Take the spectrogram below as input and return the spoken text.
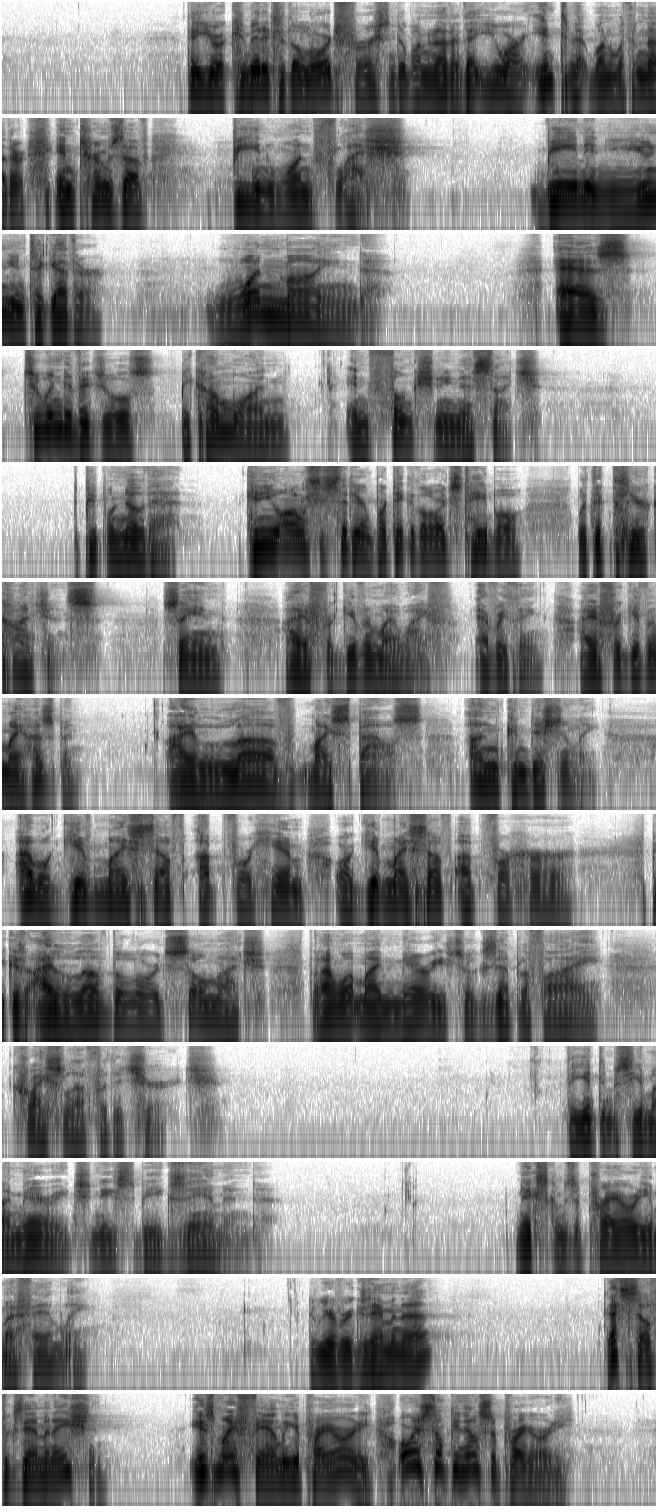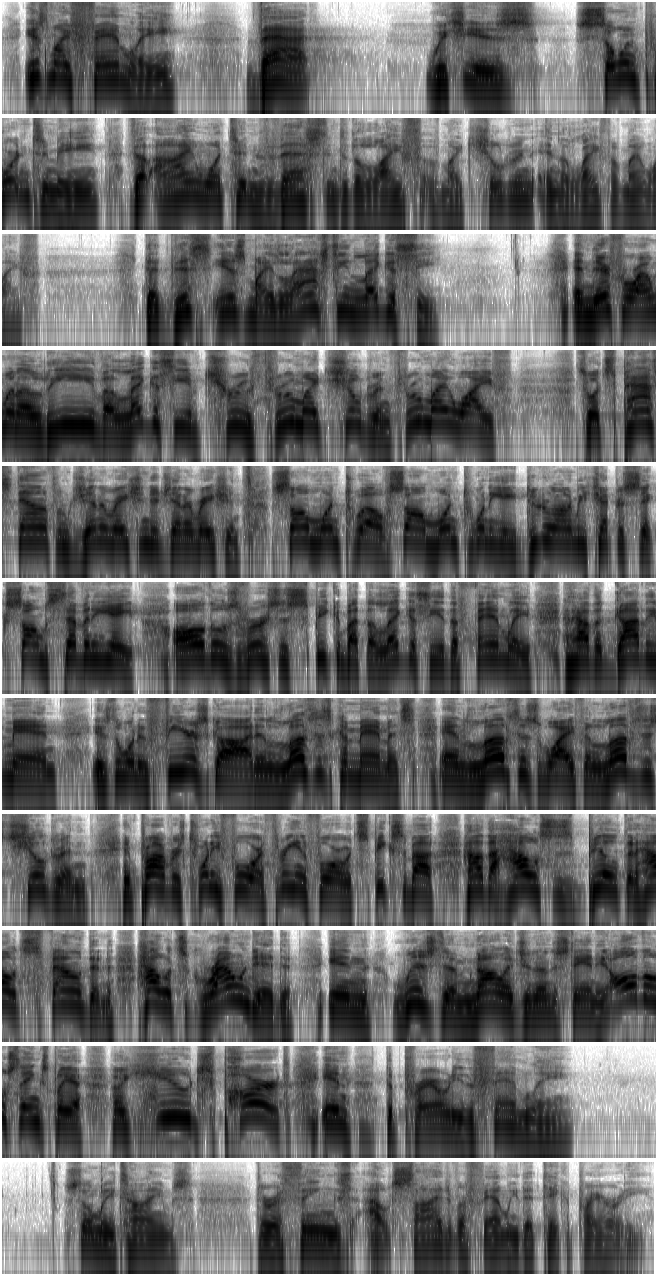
That you are committed to the Lord first and to one another, that you are intimate one with another in terms of being one flesh, being in union together, one mind, as two individuals become one and functioning as such. Do people know that? Can you honestly sit here and partake of the Lord's table with a clear conscience, saying, I have forgiven my wife everything. I have forgiven my husband. I love my spouse unconditionally. I will give myself up for him or give myself up for her because I love the Lord so much that I want my marriage to exemplify Christ's love for the church. The intimacy of my marriage needs to be examined. Next comes the priority of my family. Do we ever examine that? That's self examination. Is my family a priority? Or is something else a priority? Is my family that which is so important to me that I want to invest into the life of my children and the life of my wife? That this is my lasting legacy. And therefore, I want to leave a legacy of truth through my children, through my wife, so it's passed down from generation to generation. Psalm 112, Psalm 128, Deuteronomy chapter 6, Psalm 78, all those verses speak about the legacy of the family and how the godly man is the one who fears God and loves his commandments and loves his wife and loves his children. In Proverbs 24, 3 and 4, which speaks about how the house is built and how it's founded, and how it's grounded in wisdom, knowledge, and understanding. All those things play a, a huge part in the priority of the family. So many times, there are things outside of our family that take a priority.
